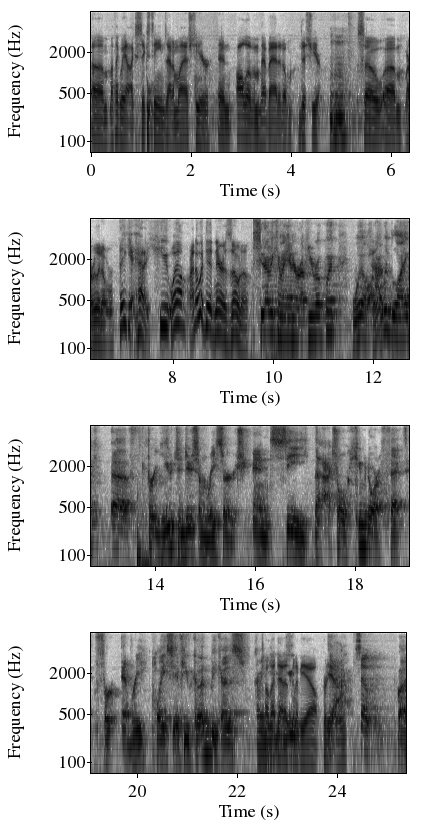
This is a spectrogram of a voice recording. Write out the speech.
Um, I think we had like six teams add them last year, and all of them have added them this year. Mm-hmm. So um, I really don't think it had a huge. Well, I know it did in Arizona. CW, can I interrupt you real quick? Will, I would like uh, for you to do some research and see the actual humidor effect for every place if you could, because I mean, Oh, that you- data's going to be out pretty Yeah. soon. So, But-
